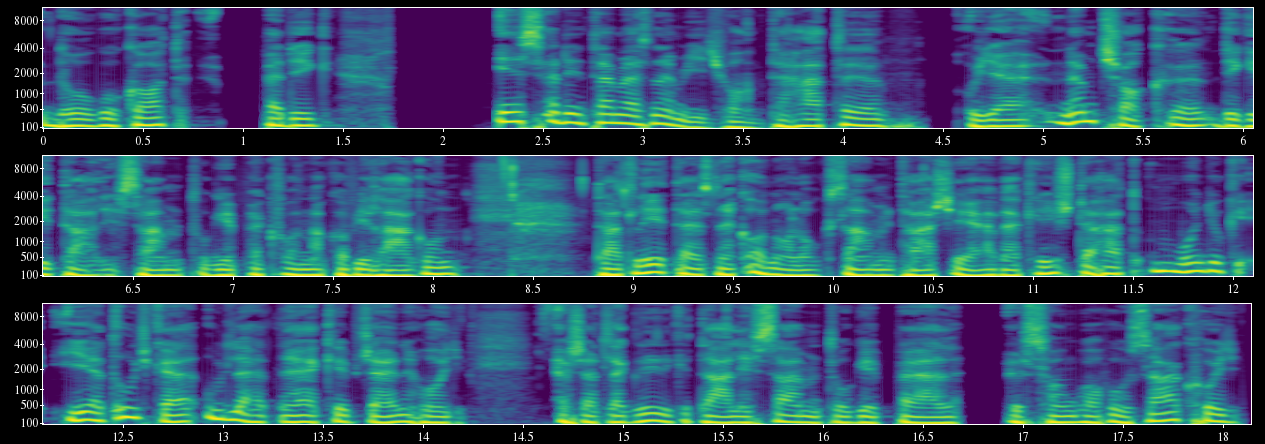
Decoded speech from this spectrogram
dolgokat, pedig én szerintem ez nem így van. Tehát ugye nem csak digitális számítógépek vannak a világon, tehát léteznek analóg számítási elvek is, tehát mondjuk ilyet úgy, kell, úgy lehetne elképzelni, hogy esetleg digitális számítógéppel összhangba hozzák, hogy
